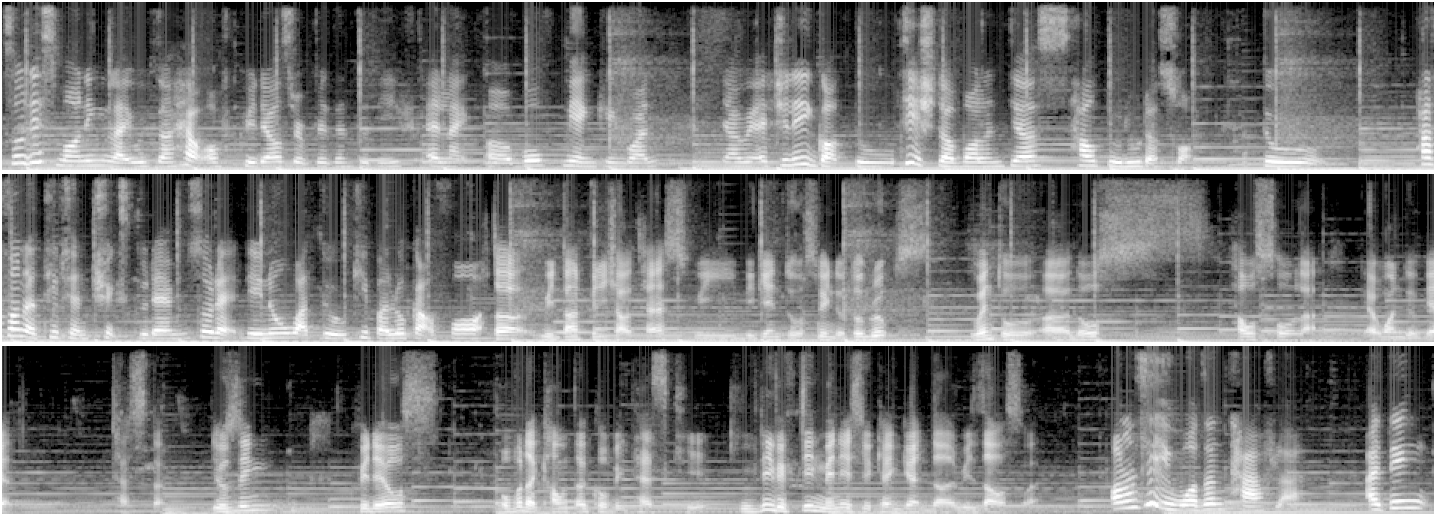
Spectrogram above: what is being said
So this morning, like with the help of Quidel's representative and like uh, both me and King Guan, yeah, we actually got to teach the volunteers how to do the swab, to pass on the tips and tricks to them so that they know what to keep a lookout for. After we done finish our test, we begin to split into two groups. We went to uh, those household uh, that want to get tested. Using Quidel's over-the-counter COVID test kit, within 15 minutes you can get the results. Right? Honestly, it wasn't tough lah. I think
